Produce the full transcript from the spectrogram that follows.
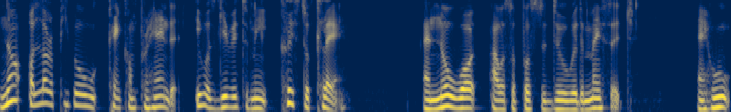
not a lot of people can comprehend it. It was given to me crystal clear and know what I was supposed to do with the message and who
